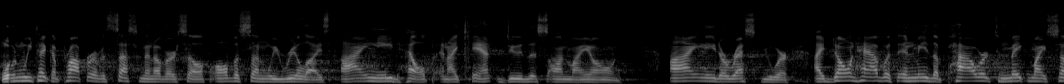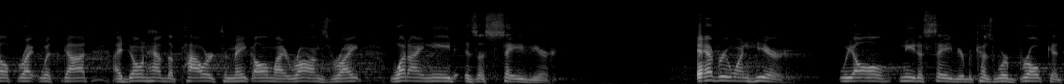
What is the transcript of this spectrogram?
When we take a proper assessment of ourselves, all of a sudden we realize I need help and I can't do this on my own. I need a rescuer. I don't have within me the power to make myself right with God. I don't have the power to make all my wrongs right. What I need is a Savior. Everyone here, we all need a Savior because we're broken.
